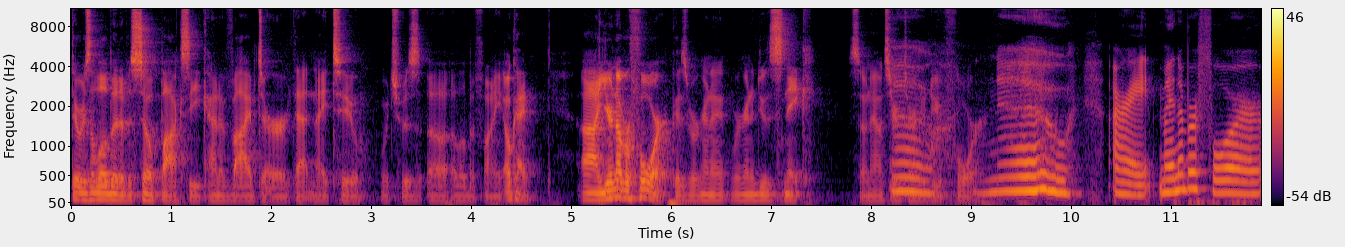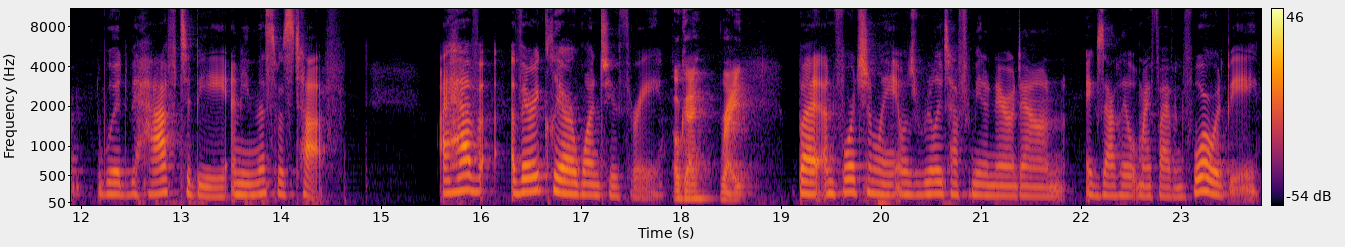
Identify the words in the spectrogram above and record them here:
there was a little bit of a soapboxy kind of vibe to her that night too, which was uh, a little bit funny. Okay, uh, you're number four because we're gonna we're gonna do the snake. So now it's your turn to do four. No. All right. My number four would have to be, I mean, this was tough. I have a very clear one, two, three, Okay, right. but unfortunately, it was really tough for me to narrow down exactly what my five and four would be.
